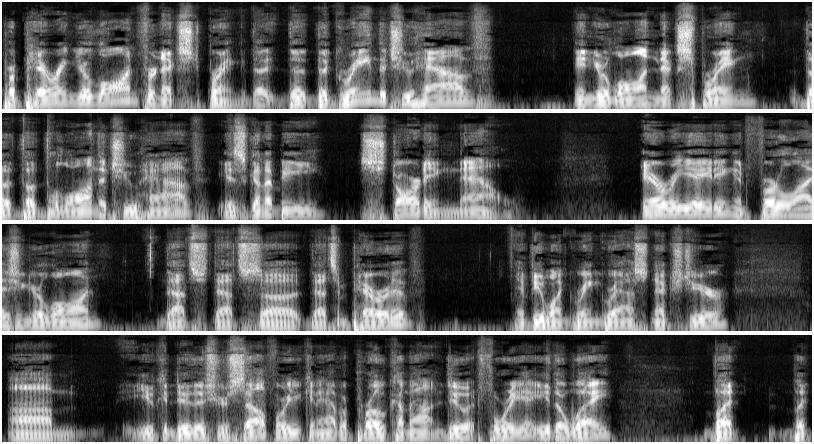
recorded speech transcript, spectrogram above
preparing your lawn for next spring. The, the, the green that you have in your lawn next spring, the, the, the lawn that you have is going to be starting now. Aerating and fertilizing your lawn, that's that's uh, that's imperative. If you want green grass next year, um, you can do this yourself, or you can have a pro come out and do it for you. Either way, but but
